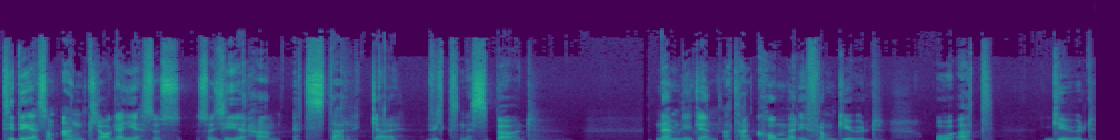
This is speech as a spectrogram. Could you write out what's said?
Till det som anklagar Jesus så ger han ett starkare vittnesbörd. Nämligen att han kommer ifrån Gud och att Gud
